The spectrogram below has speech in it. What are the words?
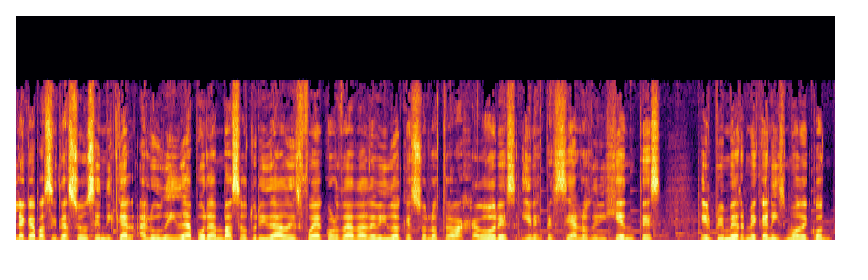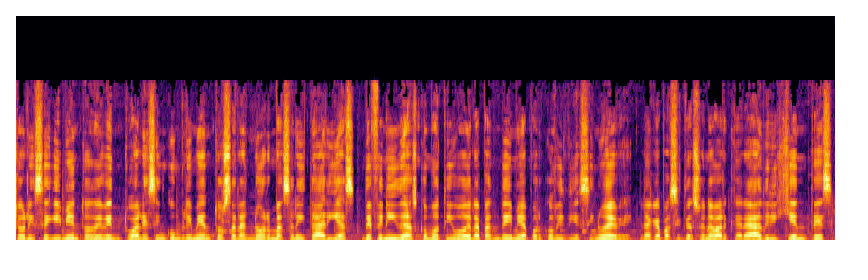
La capacitación sindical aludida por ambas autoridades fue acordada debido a que son los trabajadores y en especial los dirigentes el primer mecanismo de control y seguimiento de eventuales incumplimientos a las normas sanitarias definidas con motivo de la pandemia por COVID-19. La capacitación abarcará a dirigentes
